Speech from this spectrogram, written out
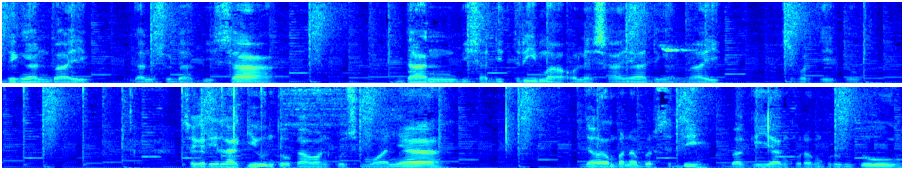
dengan baik dan sudah bisa dan bisa diterima oleh saya dengan baik. Seperti itu. Sekali lagi untuk kawanku semuanya jangan pernah bersedih bagi yang kurang beruntung.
